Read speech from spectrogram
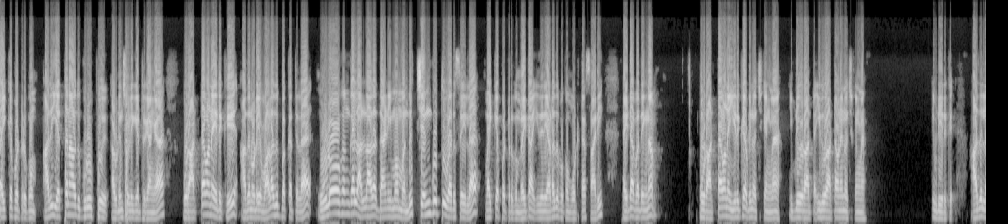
வைக்கப்பட்டிருக்கும். அது எத்தனாவது குரூப் அப்படின்னு சொல்லி கேட்டிருக்காங்க. ஒரு அட்டவணை இருக்கு அதனுடைய வலது பக்கத்துல உலோகங்கள் அல்லாத தனிமம் வந்து செங்குத்து வரிசையில வைக்கப்பட்டிருக்கும். ரைட்டா இது இடது பக்கம் போட்டுட்டேன் சாரி ரைட்டா பாத்தீங்கன்னா ஒரு அட்டவணை இருக்கு அப்படின்னு வச்சுக்கோங்களேன். இப்படி ஒரு அட்டை இது ஒரு அட்டவணைன்னு வச்சுக்கோங்களேன். இப்படி இருக்கு. அதுல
